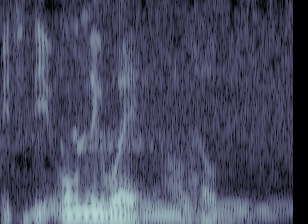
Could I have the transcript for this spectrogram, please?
It's the only way I'll help you.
